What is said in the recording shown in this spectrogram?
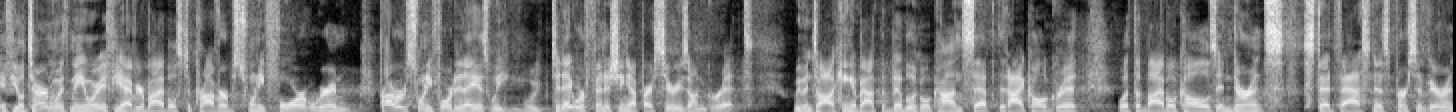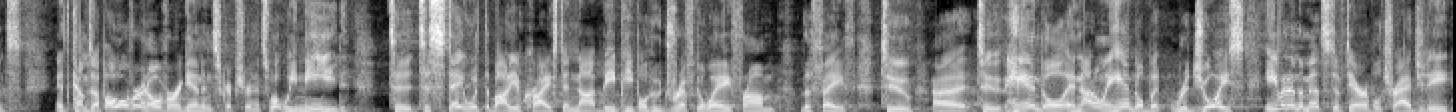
if you'll turn with me, or if you have your Bibles, to Proverbs 24. We're in Proverbs 24 today. As we, we today, we're finishing up our series on grit. We've been talking about the biblical concept that I call grit, what the Bible calls endurance, steadfastness, perseverance. It comes up over and over again in Scripture, and it's what we need to, to stay with the body of Christ and not be people who drift away from the faith, to, uh, to handle, and not only handle, but rejoice even in the midst of terrible tragedy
